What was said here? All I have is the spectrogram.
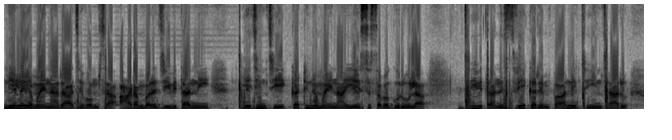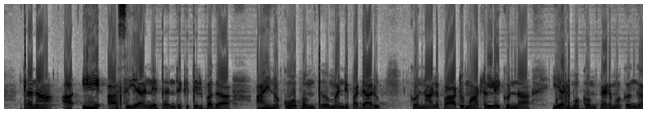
నిలయమైన రాజవంశ ఆడంబర జీవితాన్ని త్యజించి కఠినమైన యేసు సభ గురువుల జీవితాన్ని స్వీకరింప నిశ్చయించారు. తన ఈ ఆశయాన్ని తండ్రికి తెలుపగా ఆయన కోపంతో మండిపడ్డారు. కొన్నాళ్ళ పాటు మాటలు లేకుండా ఎడముఖం పెడముఖంగా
